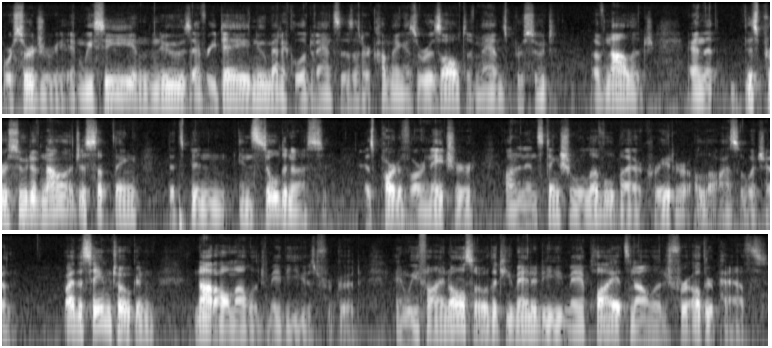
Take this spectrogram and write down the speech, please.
or surgery. And we see in the news every day new medical advances that are coming as a result of man's pursuit of knowledge, and that this pursuit of knowledge is something that's been instilled in us as part of our nature on an instinctual level by our Creator, Allah Azza wa Jal. By the same token, not all knowledge may be used for good, and we find also that humanity may apply its knowledge for other paths,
